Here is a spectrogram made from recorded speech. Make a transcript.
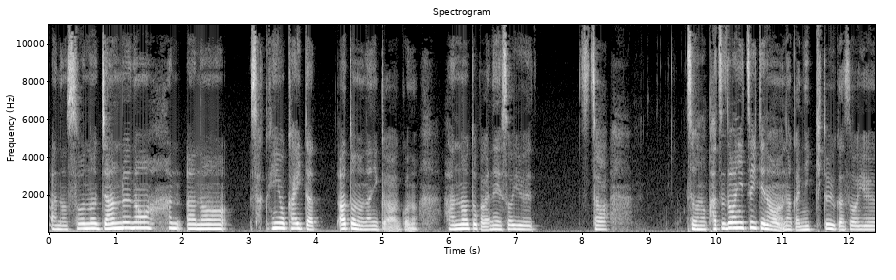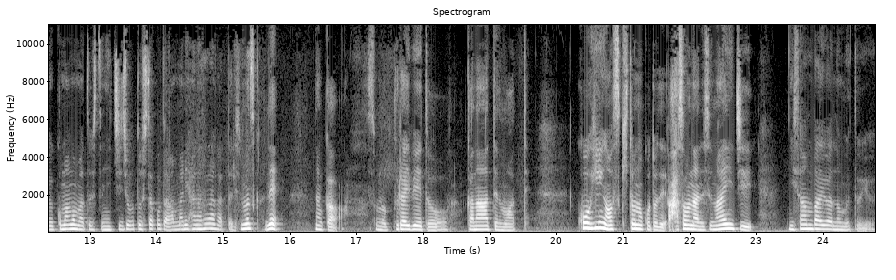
あのそのジャンルのはあの作品を書いた後の何かこの反応とかがねそういうさその活動についてのなんか日記というかそういう細々とした日常としたことはあんまり話さなかったりしますからね。なんかそのプライベートかなってのもあって。コーヒーがお好きとのことであそうなんです。毎日23杯は飲むという。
